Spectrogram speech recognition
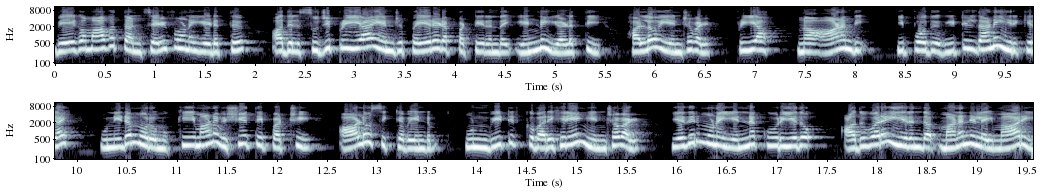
வேகமாக தன் செல்போனை எடுத்து அதில் சுஜிப்ரியா என்று பெயரிடப்பட்டிருந்த எண்ணை எழுத்தி ஹலோ என்றவள் பிரியா நான் ஆனந்தி. இப்போது வீட்டில்தானே இருக்கிறாய்? உன்னிடம் ஒரு முக்கியமான விஷயத்தை பற்றி ஆலோசிக்க வேண்டும். உன் வீட்டிற்கு வருகிறேன் என்றவள் எதிர்முனை என்ன கூறியதோ அதுவரை இருந்த மனநிலை மாறி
